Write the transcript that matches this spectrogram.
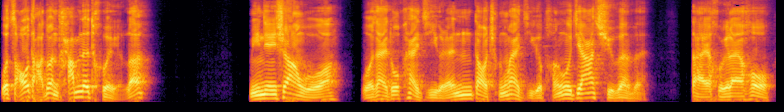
我早打断他们的腿了。明天上午，我再多派几个人到城外几个朋友家去问问，待回来后，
